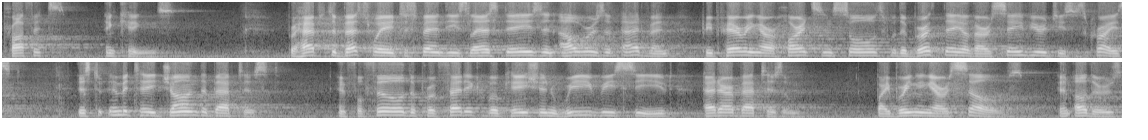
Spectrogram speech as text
prophets, and kings. Perhaps the best way to spend these last days and hours of Advent preparing our hearts and souls for the birthday of our Savior Jesus Christ is to imitate John the Baptist and fulfill the prophetic vocation we received at our baptism by bringing ourselves and others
